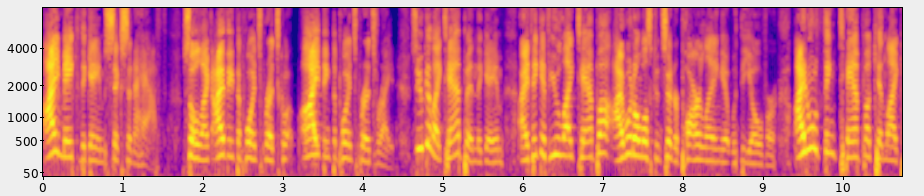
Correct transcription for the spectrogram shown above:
I make the game six and a half. So like I think the point spread's I think the point spread's right. So you can like Tampa in the game. I think if you like Tampa, I would almost consider parlaying it with the over. I don't think Tampa can like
